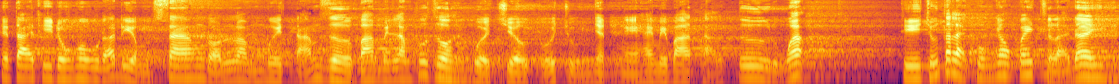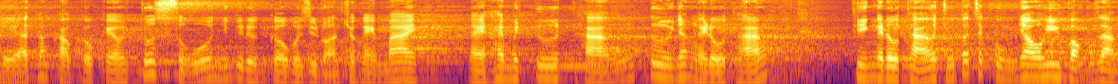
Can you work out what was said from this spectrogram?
Hiện tại thì đồng hồ đã điểm sang đó là 18 giờ 35 phút rồi, buổi chiều tối chủ nhật ngày 23 tháng 4 đúng không ạ? Thì chúng ta lại cùng nhau quay trở lại đây để tham khảo cầu kèo chốt số những cái đường cầu và dự đoán cho ngày mai, ngày 24 tháng 4 nhé, ngày đầu tháng. Thì ngày đầu tháng chúng ta sẽ cùng nhau hy vọng rằng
